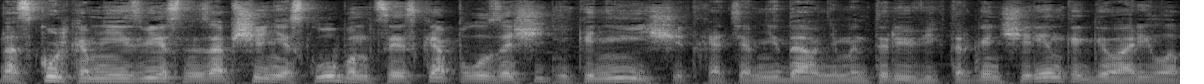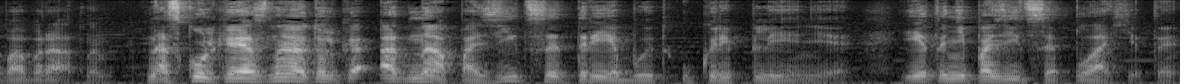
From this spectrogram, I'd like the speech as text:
Насколько мне известно из общения с клубом, ЦСКА полузащитника не ищет, хотя в недавнем интервью Виктор Гончаренко говорил об обратном. Насколько я знаю, только одна позиция требует укрепления. И это не позиция Плахиты.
